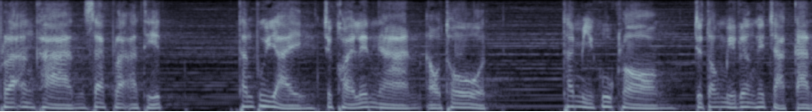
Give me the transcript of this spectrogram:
พระอังคารแทรกพระอาทิตย์ ท่านผู้ใหญ่จะคอยเล่นงานเอาโทษ ถ้ามีคู่ครองจะต้องมีเรื่องให้จากกัน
